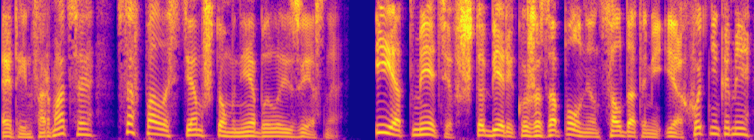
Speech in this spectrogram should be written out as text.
Эта информация совпала с тем, что мне было известно. И, отметив, что берег уже заполнен солдатами и охотниками,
